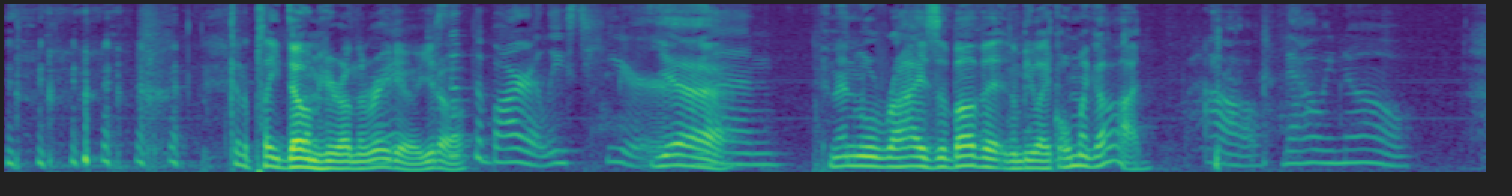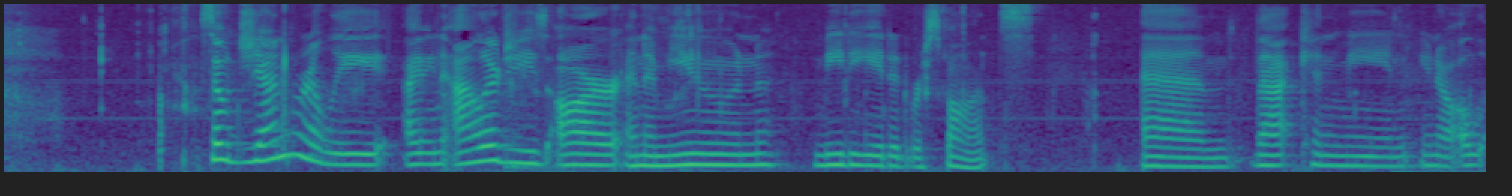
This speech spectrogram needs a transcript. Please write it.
Gotta play dumb here on the right? radio, you know. set the bar at least here. Yeah. And And then we'll rise above it and be like, oh my God. Oh, now we know. So generally, I mean, allergies are an immune mediated response. And that can mean, you know, a-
